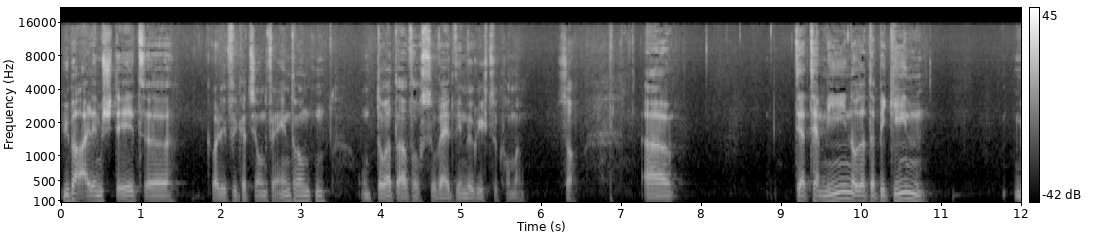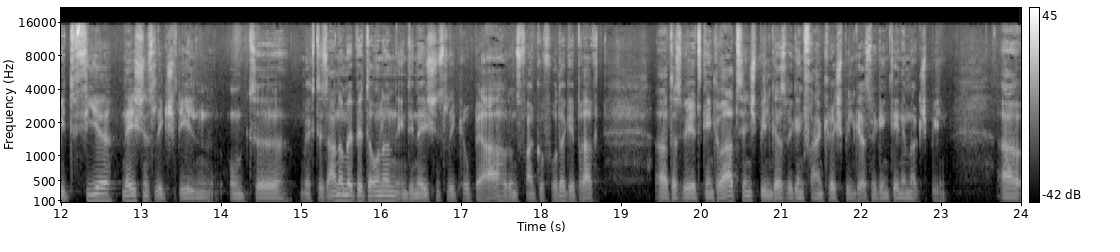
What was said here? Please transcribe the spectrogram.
über allem steht äh, Qualifikation für Endrunden und dort einfach so weit wie möglich zu kommen. So. Äh, der Termin oder der Beginn mit vier Nations League Spielen und äh, möchte es auch nochmal betonen, in die Nations League Gruppe A hat uns Franco Foda gebracht, äh, dass wir jetzt gegen Kroatien spielen, dass wir gegen Frankreich spielen, dass wir gegen Dänemark spielen. Äh,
